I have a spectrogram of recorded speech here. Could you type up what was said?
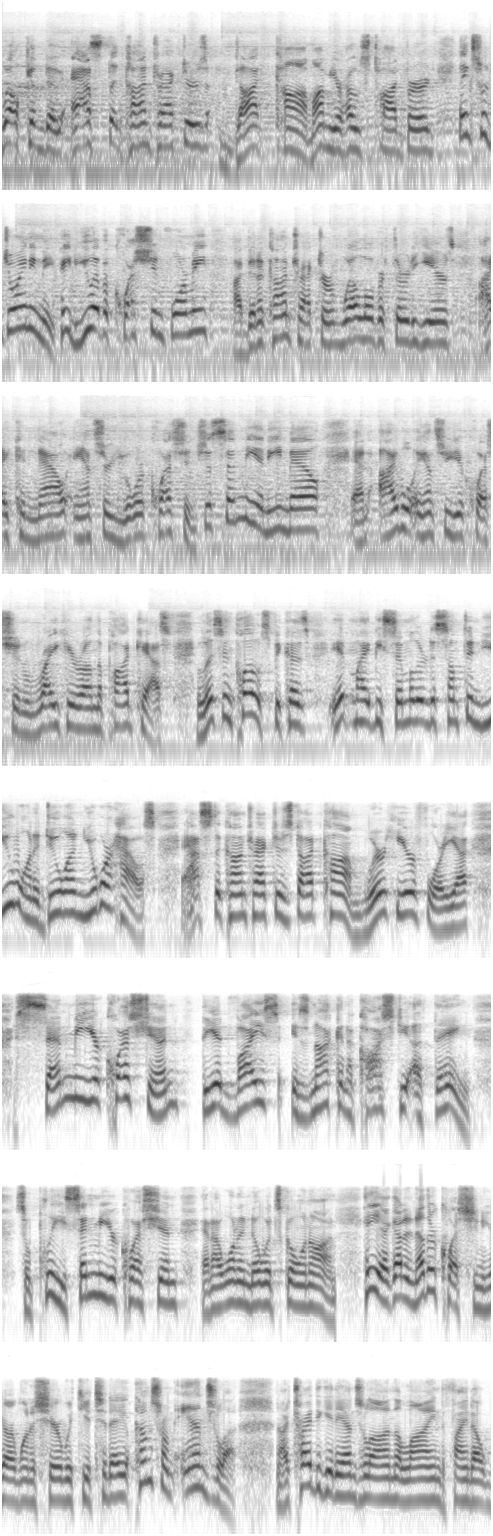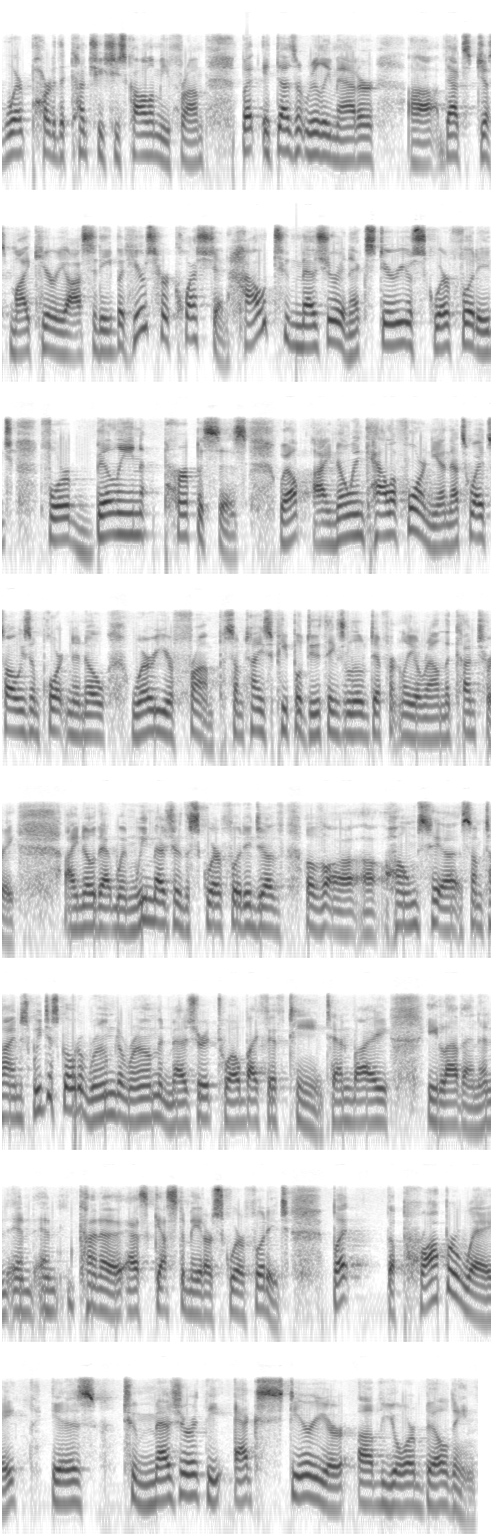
Welcome to AskTheContractors.com. I'm your host, Todd Bird. Thanks for joining me. Hey, do you have a question for me? I've been a contractor well over 30 years. I can now answer your questions. Just send me an email and I will answer your question right here on the podcast. Listen close because it might be similar to something you want to do on your house. AskTheContractors.com. We're here for you. Send me your question. The advice is not going to cost you a thing. So please send me your question and I want to know what's going on. Hey, I got another question here I want to share with you today. It comes from Angela. Now, I tried to get Angela on the line to find out where part of the country she's calling me from, but it doesn't really matter. Uh, that's just my curiosity. But here's her question How to measure an exterior square footage for billing purposes? Well, I know in California, and that's why it's always important to know where you're from. Sometimes people do things a little differently around the country. I know that when we measure the square footage of, of uh, uh, homes, uh, sometimes we just go to room to room and measure it 12 by 15, 10 by 11, and, and, and kind of guesstimate our square footage. But the proper way is to measure the exterior of your building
